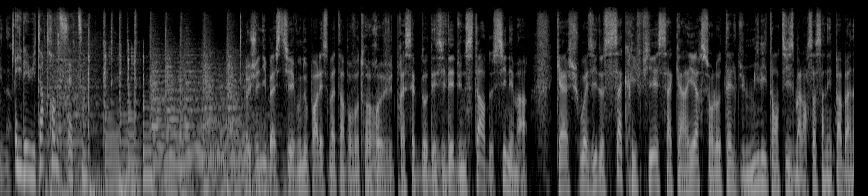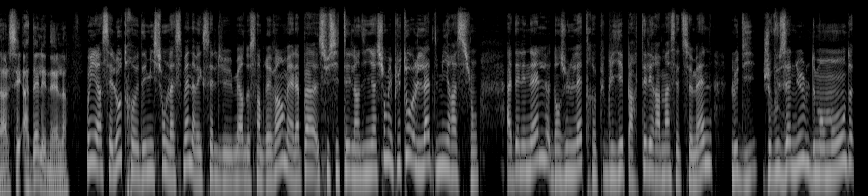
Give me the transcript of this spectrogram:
Catherine. Il est 8h37. Eugénie Bastier, vous nous parlez ce matin pour votre revue de presse hebdo des idées d'une star de cinéma qui a choisi de sacrifier sa carrière sur l'autel du militantisme. Alors ça, ça n'est pas banal, c'est Adèle Haenel. Oui, hein, c'est l'autre démission de la semaine avec celle du maire de Saint-Brévin, mais elle n'a pas suscité l'indignation, mais plutôt l'admiration. Adèle Haenel, dans une lettre publiée par Télérama cette semaine, le dit « Je vous annule de mon monde,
